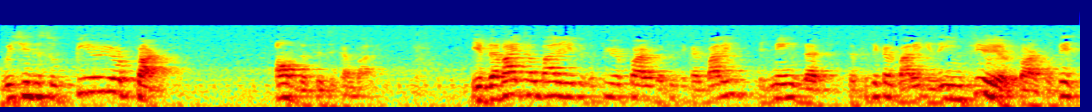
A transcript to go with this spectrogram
which is the superior part of the physical body. If the vital body is the superior part of the physical body, it means that the physical body is the inferior part of it.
